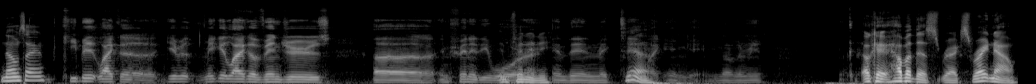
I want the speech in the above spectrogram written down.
know what I'm saying? keep it like a give it make it like Avengers uh Infinity War Infinity. and then make 10 Yeah. like Endgame, you know what I mean? Okay, how about this, Rex? Right now,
